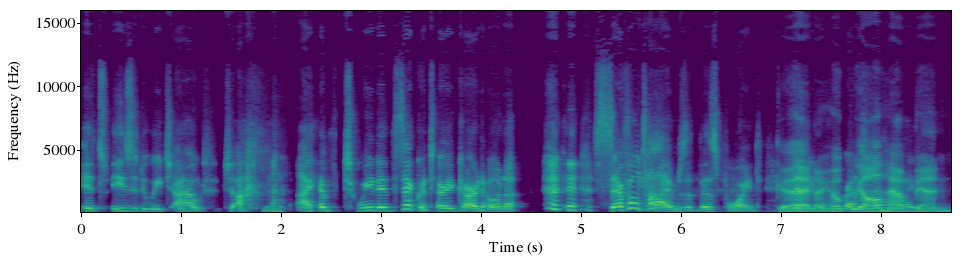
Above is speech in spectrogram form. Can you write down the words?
it's easy to reach out to Yeah. i have tweeted secretary cardona several times at this point Good. I hope we all have been.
